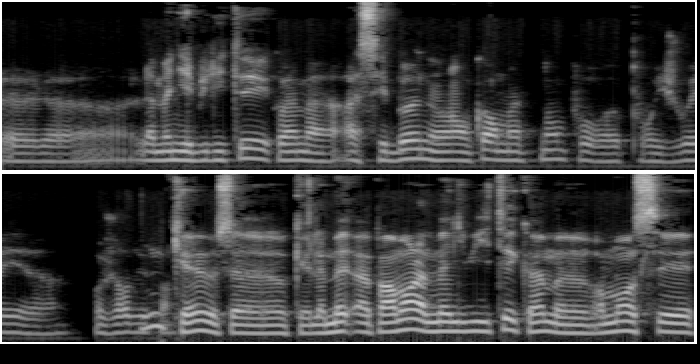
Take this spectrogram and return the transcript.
La maniabilité est quand même assez bonne encore maintenant pour pour y jouer aujourd'hui. Ok, ça, ok. apparemment la maniabilité est quand même vraiment assez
